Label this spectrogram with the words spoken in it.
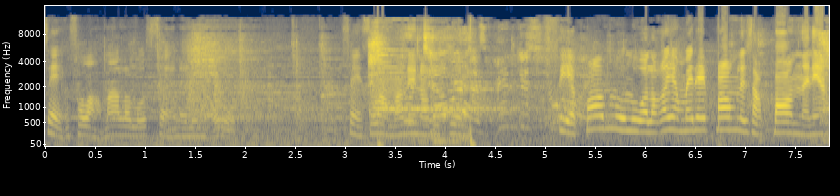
แสงสว่างมากเราลดแสงในรูมโอแสงสว่างมากเลยเนาะทุกคนเสียป้อมรัวๆแล้วก็ยังไม่ได้ป้อมเลยสักป้อมนะเนี่ย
